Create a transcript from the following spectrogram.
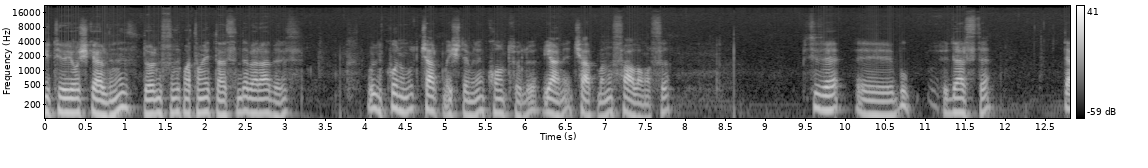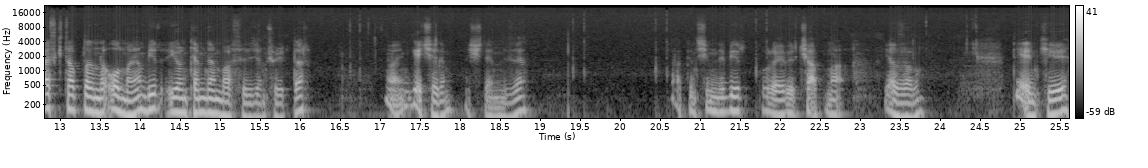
Bilgi TV'ye hoş geldiniz. 4. sınıf matematik dersinde beraberiz. Bugün konumuz çarpma işleminin kontrolü yani çarpmanın sağlaması. Size e, bu derste ders kitaplarında olmayan bir yöntemden bahsedeceğim çocuklar. Hemen geçelim işlemimize. Bakın şimdi bir buraya bir çarpma yazalım. Diyelim ki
